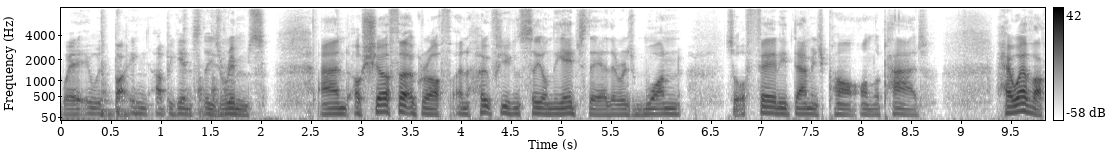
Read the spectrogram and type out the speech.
where it was butting up against these rims. And I'll show a photograph and hopefully you can see on the edge there there is one sort of fairly damaged part on the pad. However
